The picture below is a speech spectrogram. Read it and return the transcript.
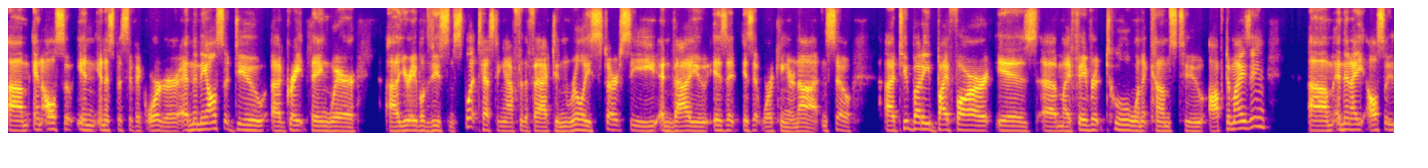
um, and also in in a specific order. And then they also do a great thing where uh, you're able to do some split testing after the fact and really start see and value is it is it working or not. And so uh, TubeBuddy by far is uh, my favorite tool when it comes to optimizing um, and then I also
